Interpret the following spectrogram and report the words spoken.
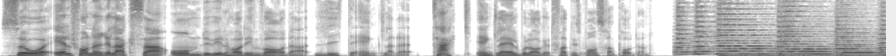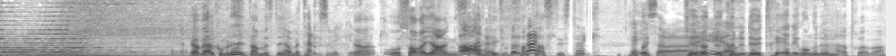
Så elfonden Relaxa om du vill ha din vardag lite enklare. Tack Enkla Elbolaget för att ni sponsrar podden. Ja, välkommen hit Ann. Ja men tack så mycket. Ja, Tack. och Sara Young, Ja, sidekick. tack, fantastiskt. tack. Hej, Sara. Kul att du kunde, det är tredje gången du är här tror jag va?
